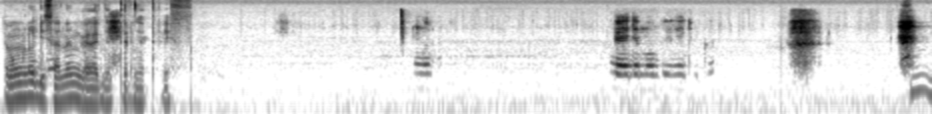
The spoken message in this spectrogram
Emang lo di sana nggak nyetir nyetir? Enggak. Nggak ada mobilnya juga Hmm.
